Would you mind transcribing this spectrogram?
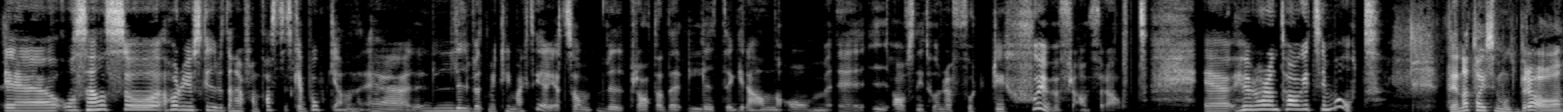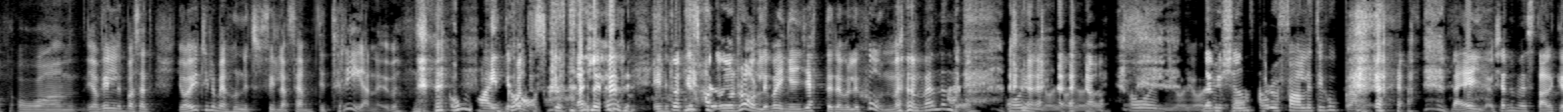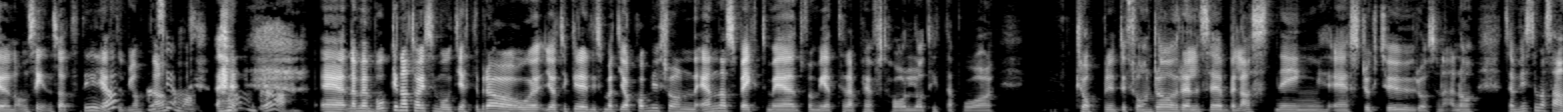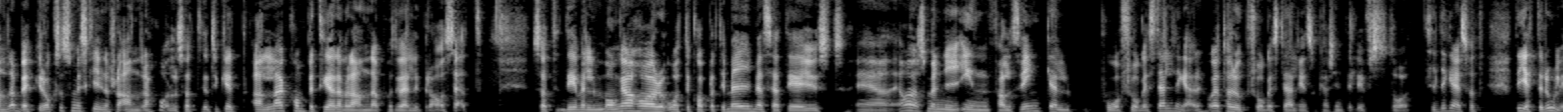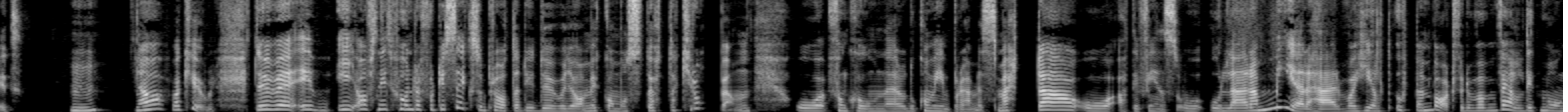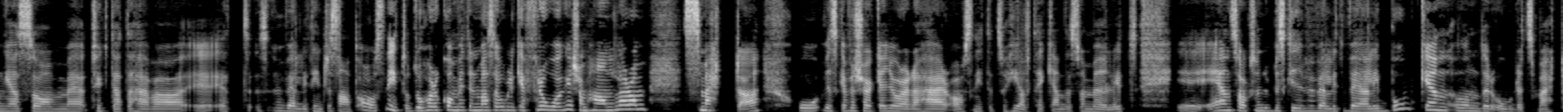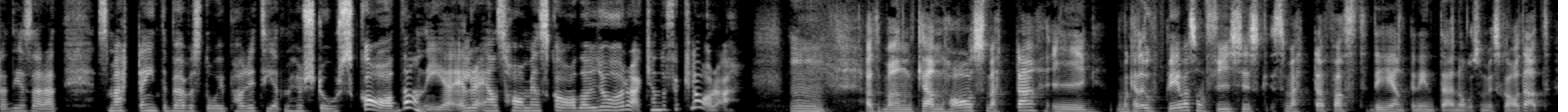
Eh, och sen så har du ju skrivit den här fantastiska boken eh, Livet med klimakteriet som vi pratade lite grann om eh, i avsnitt 147 framför allt. Eh, hur har den tagits emot? Den har tagits emot bra och jag vill bara säga att jag har ju till och med hunnit fylla 53 nu. Oh my Inte god! För att skulle, eller hur? Inte för att det spelar någon roll, det var ingen jätterevolution, men, men ändå. Oj, oj, oj. oj. oj, oj, oj. Hur känns det? Har du fallit ihop än? Nej, jag känner mig starkare än någonsin så det är Ja, jättebra. det ser man. Ja, bra. Eh, nej, men boken har tagits emot jättebra och jag tycker det är liksom att jag kommer ju från en aspekt med från mer terapeuthåll och titta på kroppen utifrån rörelse, belastning, eh, struktur och sådär. Och sen finns det en massa andra böcker också som är skrivna från andra håll, så att jag tycker att alla kompletterar varandra på ett väldigt bra sätt. Så att det är väl många har återkopplat till mig med att säga att det är just eh, ja, som en ny infallsvinkel på frågeställningar. Och jag tar upp frågeställningar som kanske inte lyfts då tidigare, så att det är jätteroligt. Mm. Ja, vad kul. Du, eh, i avsnitt 146 så pratade ju du och jag mycket om att stötta kroppen och funktioner. Och då kom vi in på det här med smärta och att det finns att, att lära mer här var helt uppenbart. För det var väldigt många som eh, tyckte att det här var eh, ett väldigt intressant avsnitt. Och då har det kommit en massa olika frågor som handlar om smärta. Och vi ska försöka göra det här avsnittet så heltäckande som möjligt. Eh, en sak som du beskriver väldigt väl i boken under ordet smärta det är så här att smärta inte behöver stå i paritet med hur stor skadan är eller ens ha med en skada att göra. Kan du förklara? Mm. Att man kan ha smärta i, man kan uppleva som fysisk smärta fast det egentligen inte är något som är skadat.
